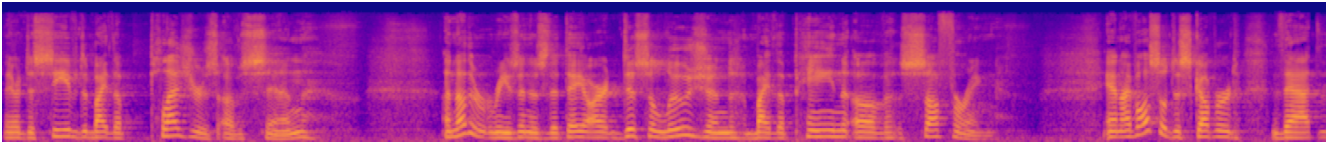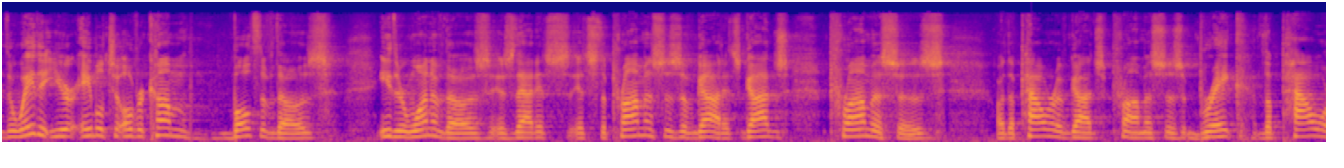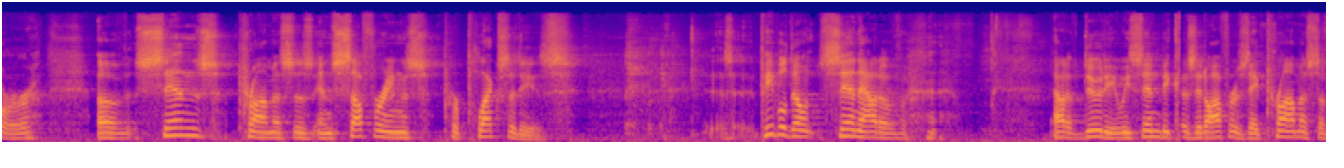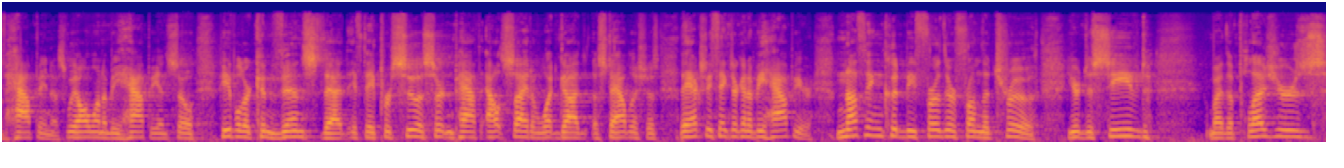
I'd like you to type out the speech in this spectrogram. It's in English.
they are deceived by the pleasures of sin Another reason is that they are disillusioned by the pain of suffering. And I've also discovered that the way that you're able to overcome both of those, either one of those, is that it's, it's the promises of God. It's God's promises, or the power of God's promises, break the power of sin's promises and suffering's perplexities people don't sin out of out of duty. We sin because it offers a promise of happiness. We all want to be happy. And so people are convinced that if they pursue a certain path outside of what God establishes, they actually think they're going to be happier. Nothing could be further from the truth. You're deceived by the pleasures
